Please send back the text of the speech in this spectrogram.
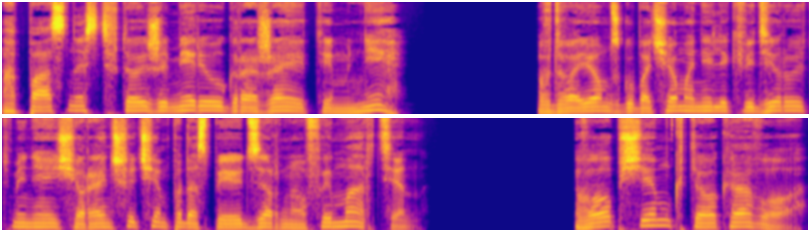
опасность в той же мере угрожает и мне? Вдвоем с Губачом они ликвидируют меня еще раньше, чем подоспеют Зернов и Мартин. В общем, кто кого.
